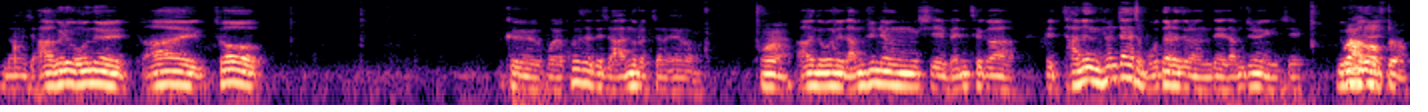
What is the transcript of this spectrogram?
너무 재- 아 그리고 오늘 아저 그 뭐야 콘서트에서 안 울었잖아요. 네. 아 근데 오늘 남준영 씨의 멘트가 다른 현장에서 못 알아들었는데 남준영이 이제 왜안 눈물을- 울었어요?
